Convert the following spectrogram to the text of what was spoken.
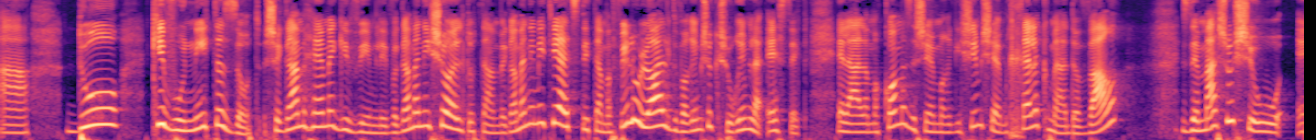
הדו-כיוונית הזאת, שגם הם מגיבים לי וגם אני שואלת אותם וגם אני מתייעצת איתם, אפילו לא על דברים שקשורים לעסק, אלא על המקום הזה שהם מרגישים שהם חלק מהדבר, זה משהו שהוא... אה,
